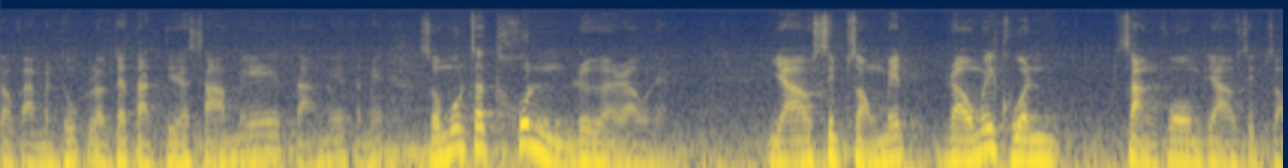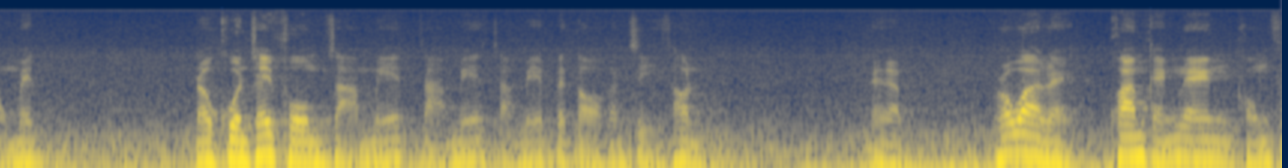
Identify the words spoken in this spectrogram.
ต่อการบรรทุก เราจะตัดทีละ3เมตร3เมตร3เมตร สมมุติถ้าทุ่นเรือเราเนี่ยยาว 12 เมตร เราไม่ควรสั่งโฟมยาว 12 เมตร เราควรใช้โฟม 3 เมตร 3 เมตร 3 เมตร ไปต่อกัน 4 ท่อนนะครับ เพราะว่าอะไร ความแข็งแรงของโฟ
